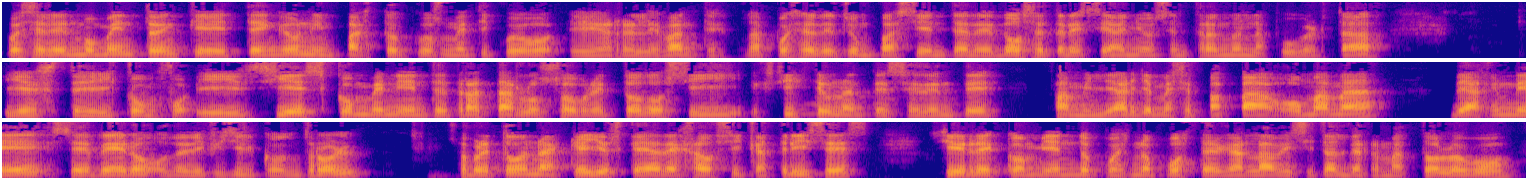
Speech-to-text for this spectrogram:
Pues en el momento en que tenga un impacto cosmético eh, relevante. O sea, puede ser desde un paciente de 12, 13 años entrando en la pubertad y, este, y, si es conveniente tratarlo, sobre todo si existe un antecedente familiar, llámese papá o mamá, de acné severo o de difícil control, sobre todo en aquellos que haya dejado cicatrices, sí recomiendo pues no postergar la visita al dermatólogo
